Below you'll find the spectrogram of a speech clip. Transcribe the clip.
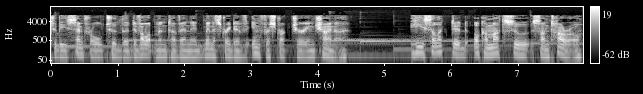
to be central to the development of an administrative infrastructure in China. He selected Okamatsu Santaro,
